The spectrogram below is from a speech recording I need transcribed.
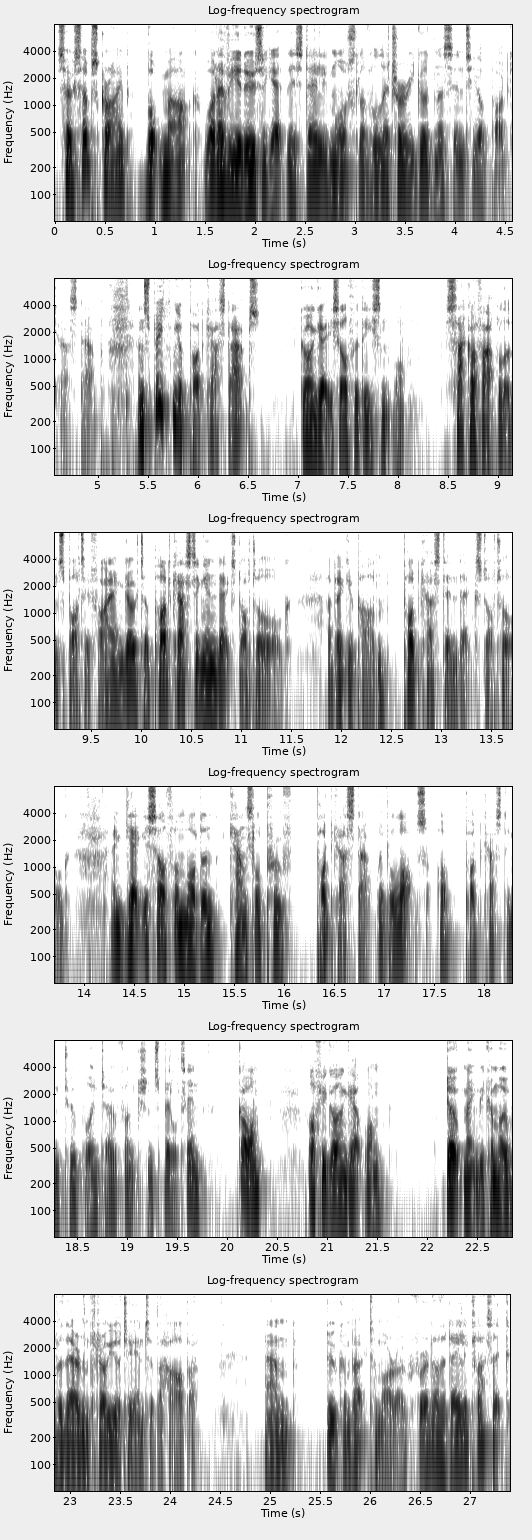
So subscribe, bookmark, whatever you do to get this daily morsel of literary goodness into your podcast app. And speaking of podcast apps, go and get yourself a decent one. Sack off Apple and Spotify and go to podcastingindex.org. I beg your pardon, podcastindex.org, and get yourself a modern, cancel proof podcast app with lots of podcasting 2.0 functions built in. Go on, off you go and get one. Don't make me come over there and throw your tea into the harbour. And do come back tomorrow for another daily classic.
